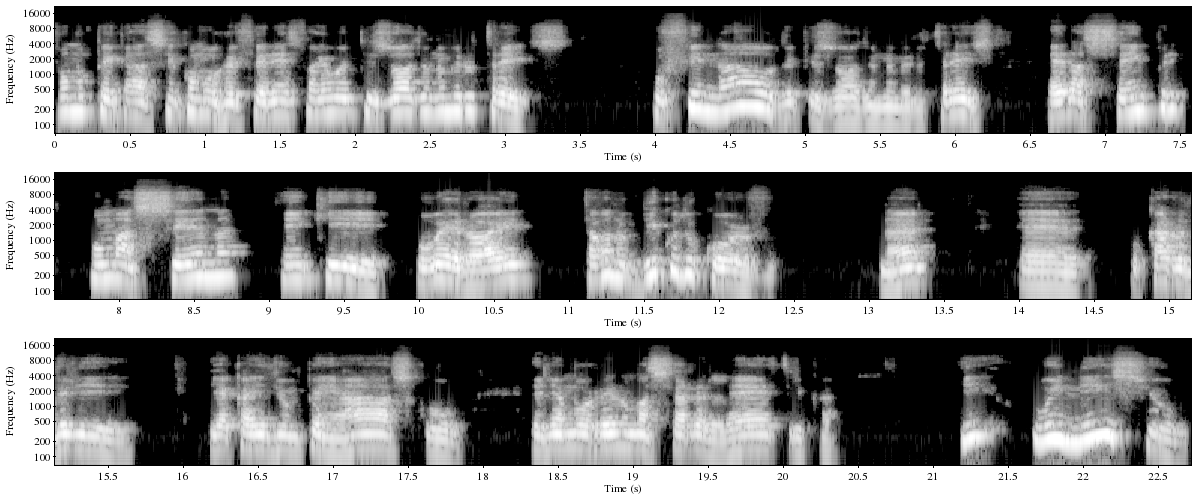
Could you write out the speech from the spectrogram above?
vamos pegar assim como referência, vai o episódio número 3. O final do episódio número 3 era sempre uma cena em que o herói estava no bico do corvo. Né? É, o carro dele ia cair de um penhasco, ele ia morrer numa serra elétrica. E o início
